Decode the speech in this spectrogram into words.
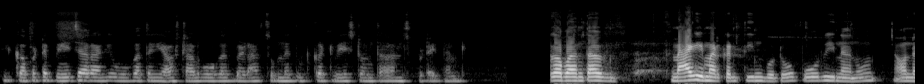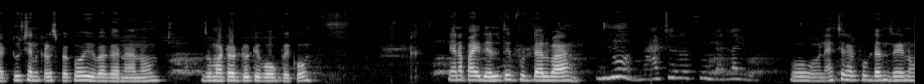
ಸಿಕ್ಕಾಪಟ್ಟೆ ಬೇಜಾರಾಗಿ ಹೋಗೋದಾಗ ಯಾವ ಸ್ಟಾಲ್ಗೆ ಹೋಗೋದು ಬೇಡ ಸುಮ್ಮನೆ ದುಡ್ಡು ಕಟ್ಟು ವೇಸ್ಟ್ ಅಂತ ಅನಿಸ್ಬಿಟ್ಟೈತೆ ನನಗೆ. ಬಾ ಅಂತ ಮ್ಯಾಗಿ ಮಾಡ್ಕೊಂಡು ತಿನ್ಬಿಟ್ಟು ಪೂರ್ವಿ ನಾನು ಅವನ್ನ ಟ್ಯೂಷನ್ ಕಳಿಸ್ಬೇಕು ಇವಾಗ ನಾನು ಝೊಮ್ಯಾಟೊ ಡ್ಯೂಟಿಗೆ ಹೋಗಬೇಕು. ಏನಪ್ಪ ಇದು ಹೆಲ್ತಿ ಫುಡ್ ಅಲ್ವಾ? ಓ ನ್ಯಾಚುರಲ್ ಫುಡ್ ಅಂದ್ರೆ ಏನು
